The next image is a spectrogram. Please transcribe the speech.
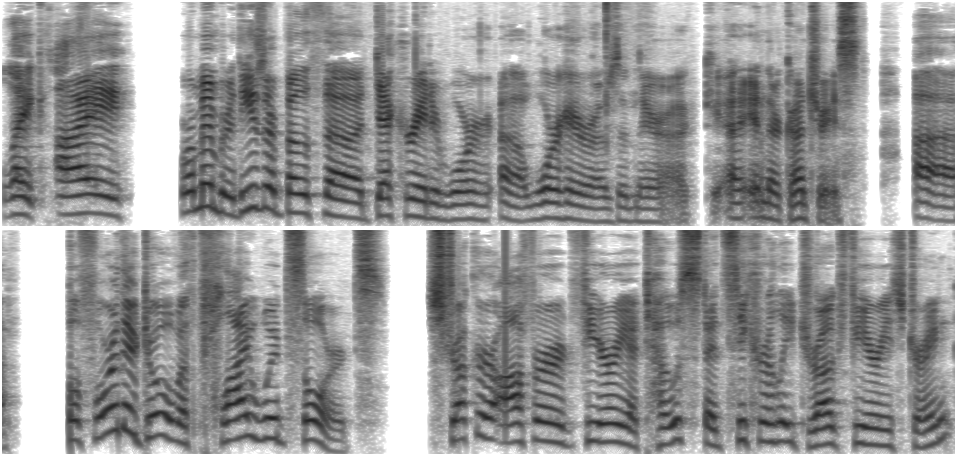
like, I remember these are both uh, decorated war uh, war heroes in their uh, in their countries. Uh, before their duel with plywood swords, Strucker offered Fury a toast and secretly drugged Fury's drink.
